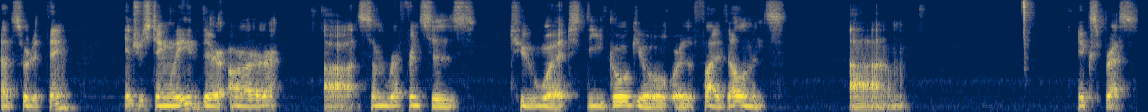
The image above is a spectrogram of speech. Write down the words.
that sort of thing. Interestingly, there are uh, some references to what the Gogyo or the five elements um, express.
